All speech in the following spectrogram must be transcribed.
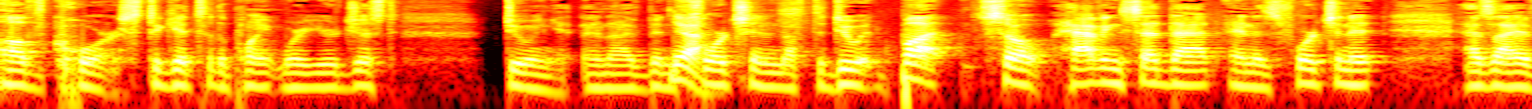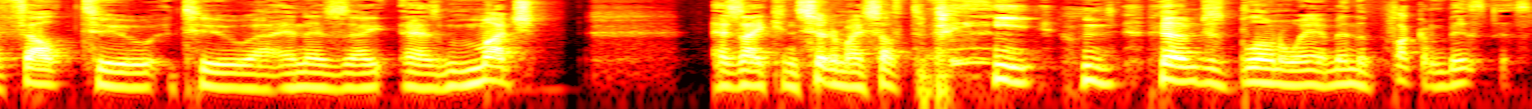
of course, to get to the point where you're just doing it. And I've been Yeah. fortunate enough to do it. But so, having said that, and as fortunate as I have felt to to, uh, and as I as much as I consider myself to be, I'm just blown away. I'm in the fucking business.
